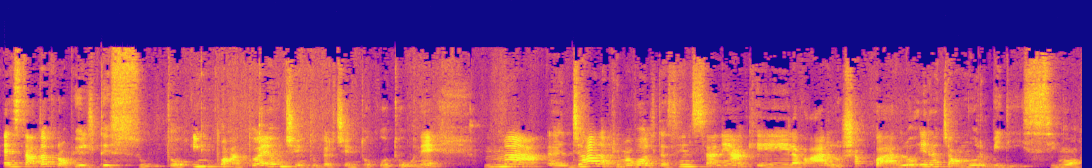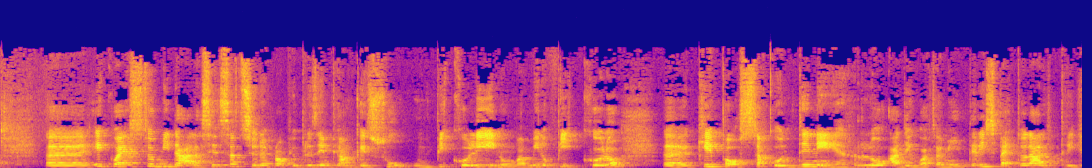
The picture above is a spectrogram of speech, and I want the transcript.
è stata proprio il tessuto, in quanto è un 100% cotone, ma eh, già la prima volta senza neanche lavarlo, sciacquarlo, era già morbidissimo eh, e questo mi dà la sensazione proprio per esempio anche su un piccolino, un bambino piccolo eh, che possa contenerlo adeguatamente rispetto ad altri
